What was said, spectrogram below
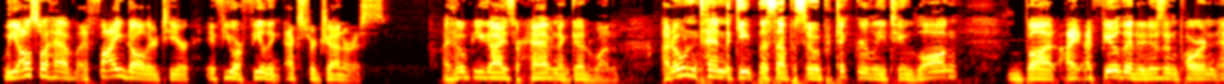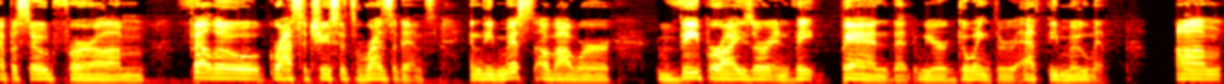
We also have a $5 tier if you are feeling extra generous. I hope you guys are having a good one. I don't intend to keep this episode particularly too long, but I, I feel that it is an important episode for um, fellow Massachusetts residents in the midst of our vaporizer and vape ban that we are going through at the moment. Um,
